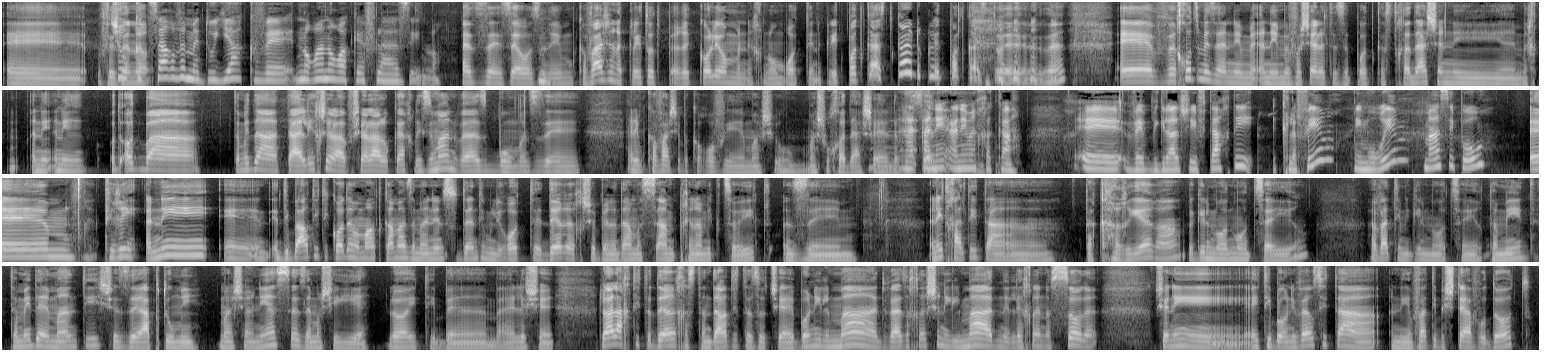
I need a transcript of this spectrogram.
אה, שהוא נו- קצר ומדויק ונורא נורא כיף להאזין לו. אז אה, זהו, אז אני מקווה שנקליט עוד פרק, כל יום אנחנו אומרות, נקליט פודקאסט, כן, נקליט פודקאסט, וזה. אה, וחוץ מזה, אני, אני מבשלת איזה פודקאסט חדש, אני, אני, אני עוד, עוד ב... תמיד התהליך של ההבשלה לוקח לי זמן, ואז בום, אז אני מקווה שבקרוב יהיה משהו, משהו חדש לבשר. אני, אני מחכה. Uh, ובגלל שהבטחתי, קלפים? הימורים? מה הסיפור? Um, תראי, אני, uh, דיברת איתי קודם, אמרת כמה זה מעניין סטודנטים לראות uh, דרך שבן אדם עשה מבחינה מקצועית, אז uh, אני התחלתי את, הקריירה בגיל מאוד מאוד צעיר, עבדתי מגיל מאוד צעיר, תמיד, תמיד האמנתי שזה up to me, מה שאני אעשה זה מה שיהיה. לא הייתי באלה ש... לא הלכתי את הדרך הסטנדרטית הזאת, שבוא נלמד, ואז אחרי שנלמד, נלך לנסות. כשאני הייתי באוניברסיטה, אני עבדתי בשתי עבודות.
